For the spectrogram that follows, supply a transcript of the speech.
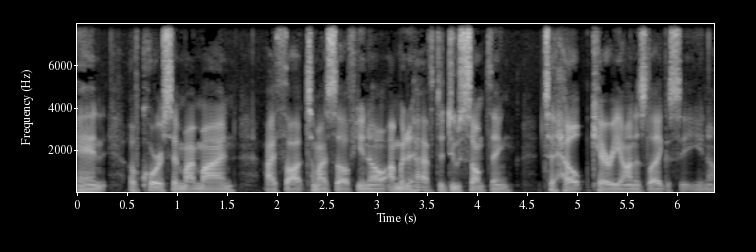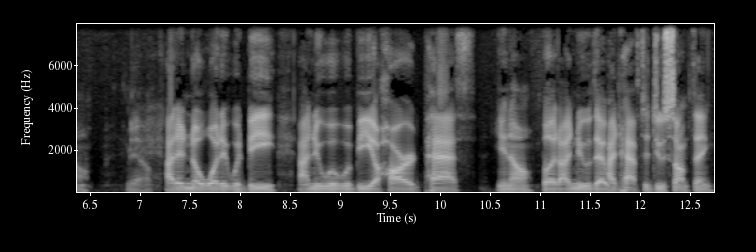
and of course, in my mind, I thought to myself, you know, I'm going to have to do something to help carry on his legacy. You know, Yeah. I didn't know what it would be. I knew it would be a hard path, you know, but I knew that I'd have to do something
